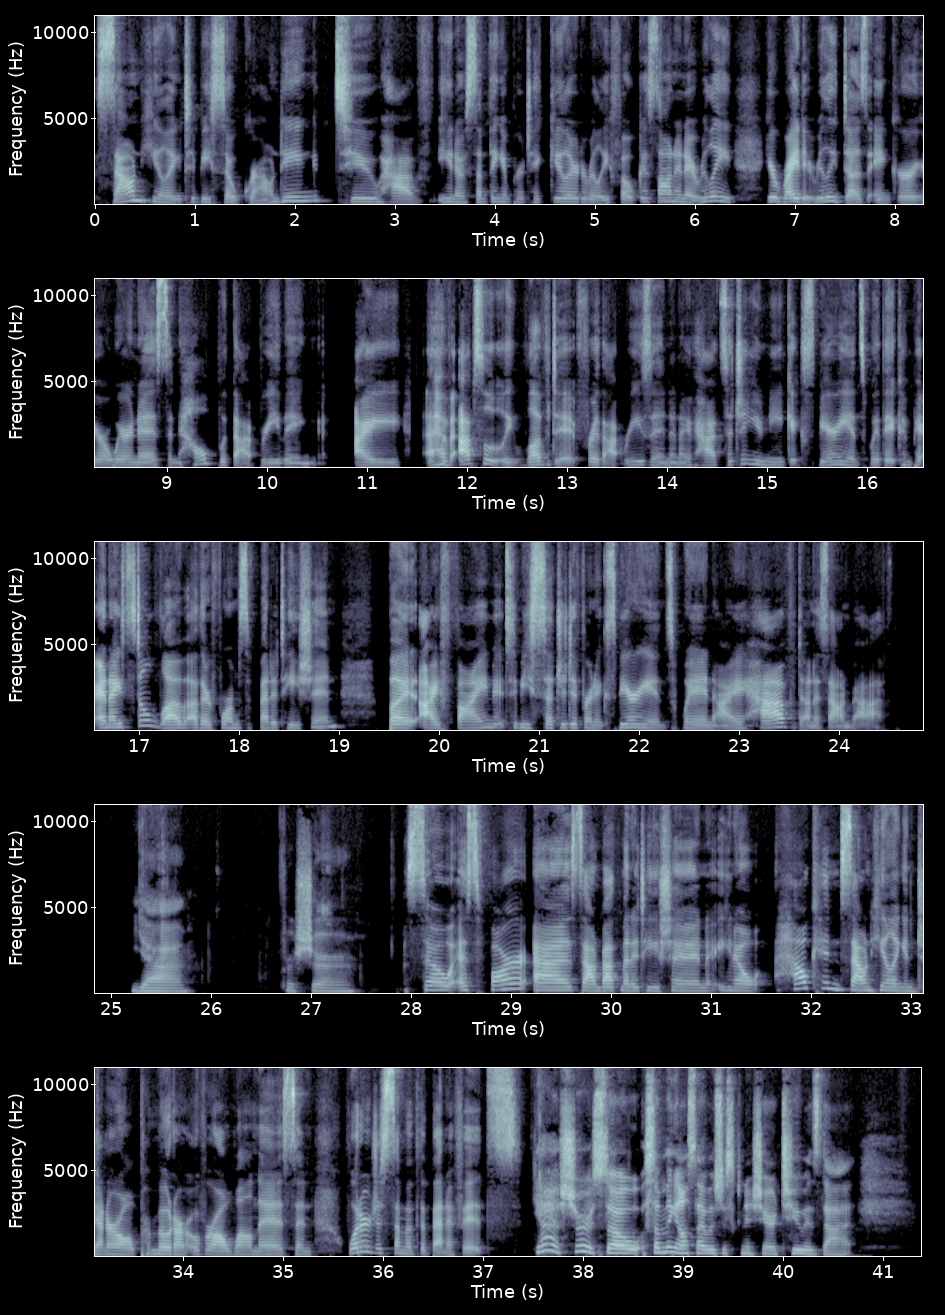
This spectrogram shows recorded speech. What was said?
sound healing to be so grounding to have you know something in particular to really focus on and it really you're right it really does anchor your awareness and help with that breathing i have absolutely loved it for that reason and i've had such a unique experience with it compared and i still love other forms of meditation but I find it to be such a different experience when I have done a sound bath. Yeah, for sure. So, as far as sound bath meditation, you know, how can sound healing in general promote our overall wellness and what are just some of the benefits? Yeah, sure. So, something else I was just going to share too is that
